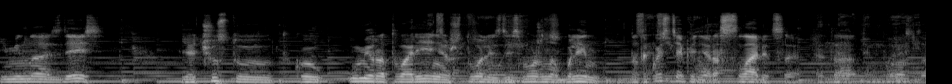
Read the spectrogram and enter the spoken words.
Именно здесь я чувствую такое умиротворение, что ли. Здесь можно, блин, до такой степени расслабиться. Это просто,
